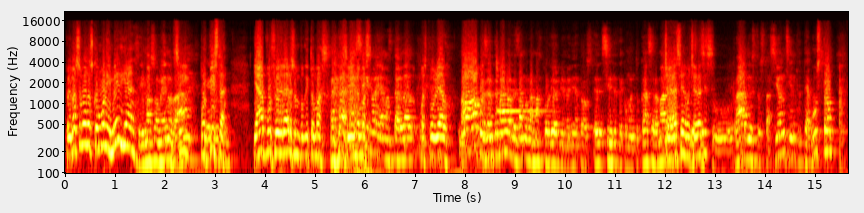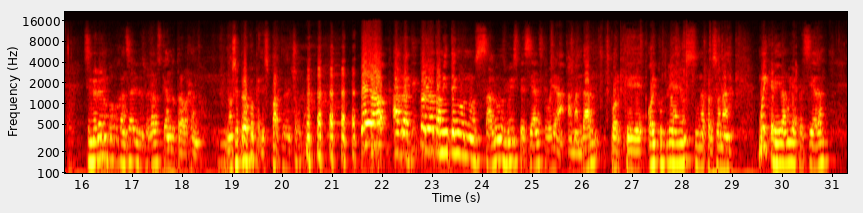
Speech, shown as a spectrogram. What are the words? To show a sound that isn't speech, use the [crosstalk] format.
Pues más o menos como una y media. Sí, más o menos, Sí, por Qué pista. Ya por federal es un poquito más. [laughs] Sí, Sí, no más, no, ya más tardado. más pobleado. No, pues de antemano les damos la más cordial bienvenida a todos ustedes. Siéntete como en tu casa, hermano. Muchas gracias, muchas Este gracias. Es tu radio, es tu estación, siéntete a gusto. Si me ven un poco cansados y desvelados, que ando trabajando. No se preocupen, es parte del show. [laughs] Pero al ratito yo también tengo unos saludos muy especiales que voy a, a mandar porque hoy cumpleaños una persona muy querida, muy apreciada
